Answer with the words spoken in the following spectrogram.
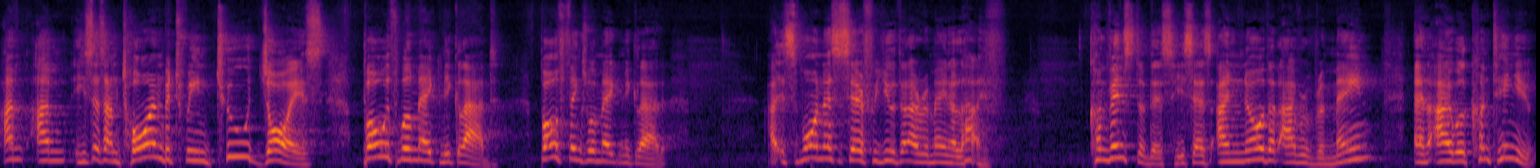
I'm, I'm, he says, I'm torn between two joys. Both will make me glad. Both things will make me glad. Uh, it's more necessary for you that I remain alive. Convinced of this, he says, I know that I will remain and I will continue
